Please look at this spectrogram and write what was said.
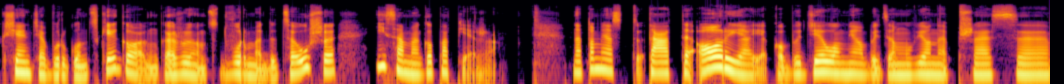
księcia burgundzkiego, angażując dwór medyceuszy i samego papieża. Natomiast ta teoria, jakoby dzieło miało być zamówione przez e,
